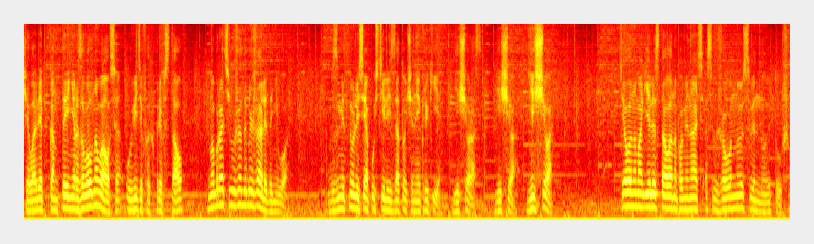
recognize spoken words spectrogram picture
Человек-контейнер заволновался, увидев их, привстал, но братья уже добежали до него. Взметнулись и опустились заточенные крюки. Еще раз. Еще. Еще. Тело на могиле стало напоминать освежеванную свиную тушу.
